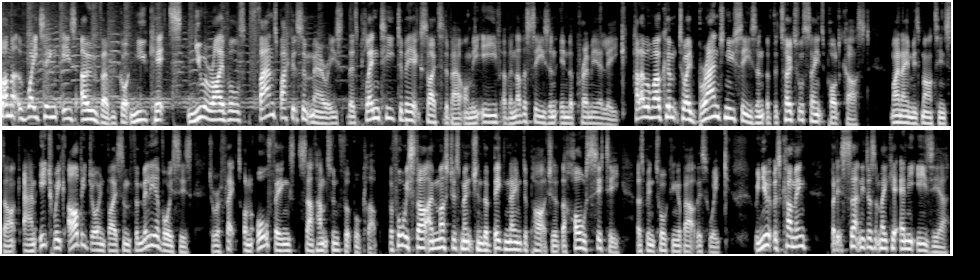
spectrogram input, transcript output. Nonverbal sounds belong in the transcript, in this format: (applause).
summer of waiting is over. We've got new kits, new arrivals, fans back at St Mary's. There's plenty to be excited about on the eve of another season in the Premier League. Hello and welcome to a brand new season of the Total Saints podcast. My name is Martin Stark, and each week I'll be joined by some familiar voices to reflect on all things Southampton Football Club. Before we start, I must just mention the big name departure that the whole city has been talking about this week. We knew it was coming, but it certainly doesn't make it any easier.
